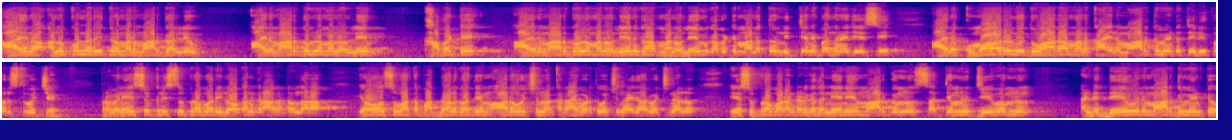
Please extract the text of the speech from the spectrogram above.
ఆయన అనుకున్న రీతిలో మన మార్గాలు లేవు. ఆయన మార్గంలో మనం లేం. కాబట్టి ఆయన మార్గంలో మనం లేనుగా మనం లేము కాబట్టి మనతో నిత్య నిబంధన చేసి ఆయన కుమారుని ద్వారా మనకు ఆయన మార్గం ఏంటో తెలియపరుస్తూ వచ్చాడు. ప్రభు యేసుక్రీస్తు ప్రభు ఈ లోకానికి రాగటం ద్వారా యోహోసు వార్త పద్నాలుగో అధ్యాయం ఆరో వచ్చిన రాయబడుతూ వచ్చిన ఐదు ఆరు వచ్చినాలు యేసు ప్రభు అంటాడు కదా నేనే మార్గమును సత్యమును జీవమును. అంటే దేవుని మార్గం ఏంటో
